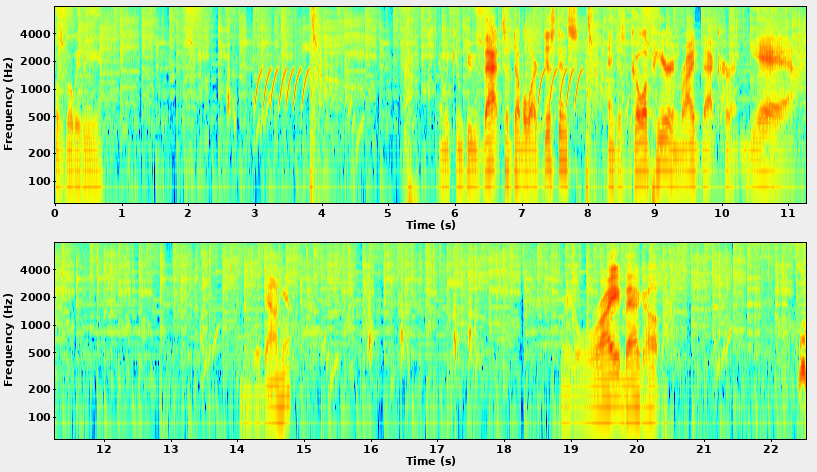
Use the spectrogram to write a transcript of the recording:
Let's go, baby. And we can do that to double our distance and just go up here and ride that current. Yeah. go down here. Right back up. Here.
